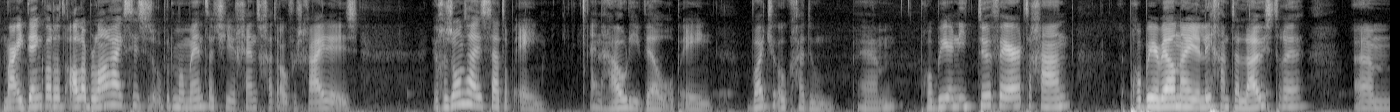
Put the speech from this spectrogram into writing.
Maar ik denk wat het allerbelangrijkste is, is op het moment dat je je grens gaat overschrijden, is je gezondheid staat op één. En hou die wel op één. Wat je ook gaat doen. Ehm, probeer niet te ver te gaan. Probeer wel naar je lichaam te luisteren. Ehm,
